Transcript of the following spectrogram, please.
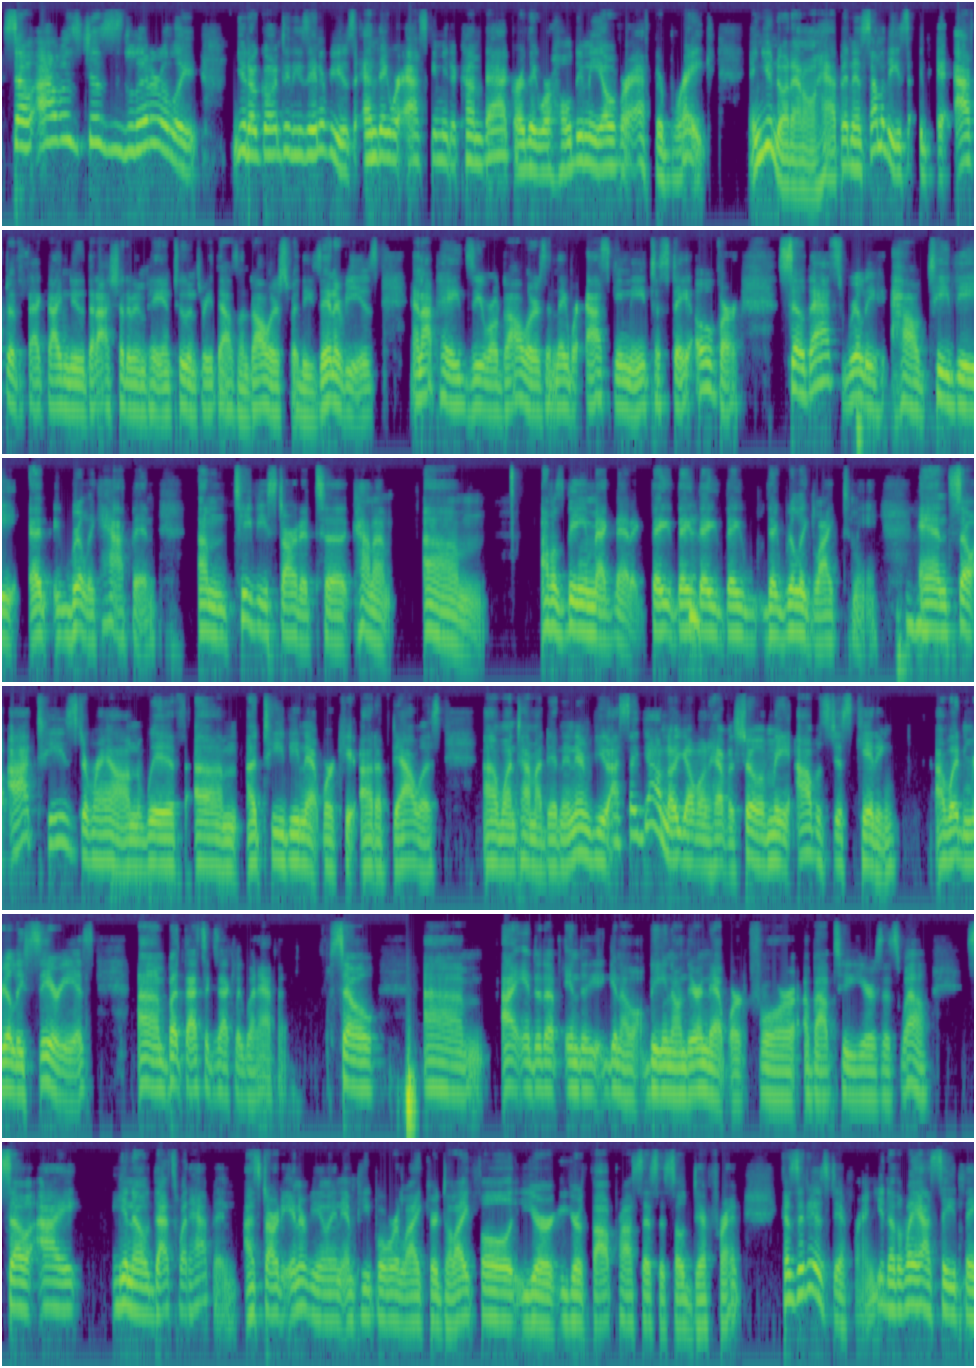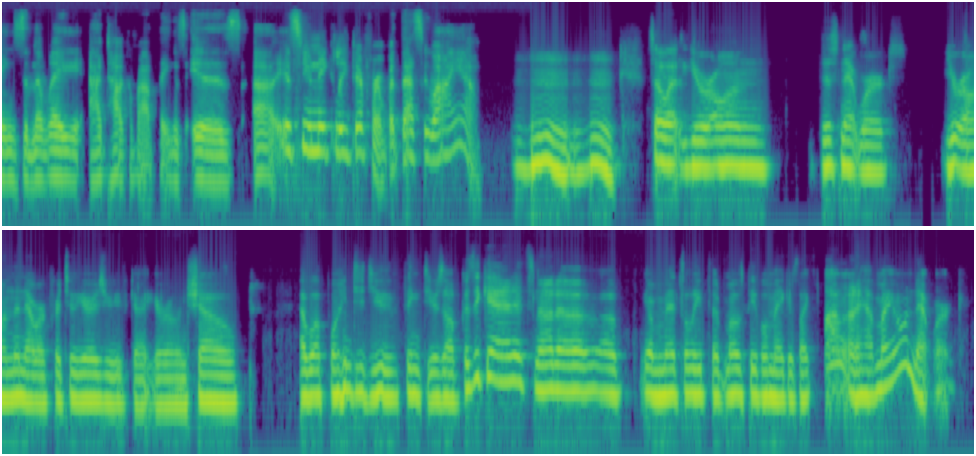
So i was just literally you know going to these interviews and they were asking me to come back or they were holding me over after break. And you know that don't happen. And some of these after the fact i knew that i should have been paying two and three thousand dollars for these interviews and i paid zero dollars and they were asking me to stay over. So that's really how tv uh, really happened um, TV started to kind of um, I was being magnetic. They they yeah. they they they really liked me, mm-hmm. and so I teased around with um, a TV network here out of Dallas. Uh, one time I did an interview. I said, "Y'all know y'all want to have a show of me." I was just kidding. I wasn't really serious, um, but that's exactly what happened. So um, I ended up in the you know being on their network for about two years as well. So I you know that's what happened. I started interviewing and people were like you're delightful. Your your thought process is so different. Because it is different. You know the way i see things and the way i talk about things is uh, it's uniquely different but that's who i am. Mm-hmm, mm-hmm. so uh, you're on this network you're on the network for two years. You've got your own show. At what point did you think to yourself because again it's not a, a, a mental leap that most people make. It's like i'm going to have my own network.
